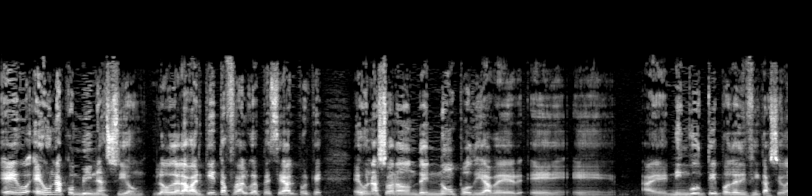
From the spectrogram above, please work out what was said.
es, una combinación. Lo de la barquita fue algo especial porque es una zona donde no podía haber ningún tipo de edificación.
